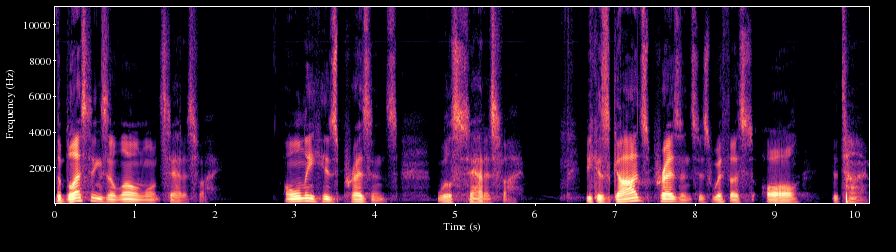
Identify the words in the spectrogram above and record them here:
the blessings alone won't satisfy, only His presence will satisfy. Because God's presence is with us all the time.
